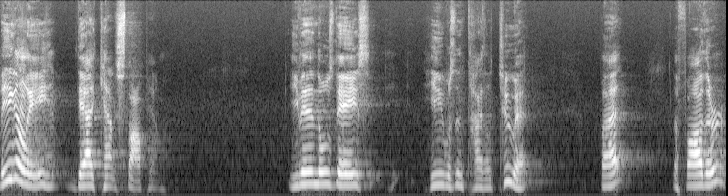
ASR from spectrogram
legally, dad can't stop him. Even in those days, he was entitled to it. But the father,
